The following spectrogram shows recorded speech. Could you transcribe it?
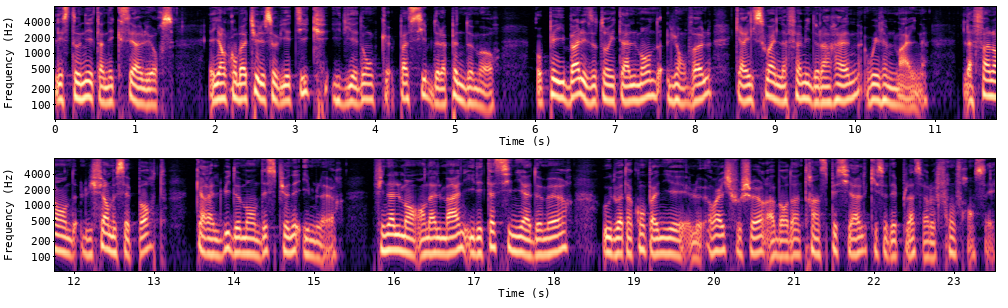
L'Estonie est annexée à l'URSS. Ayant combattu les soviétiques, il y est donc passible de la peine de mort. Aux Pays-Bas, les autorités allemandes lui en veulent car il soigne la famille de la reine Wilhelmine. La Finlande lui ferme ses portes car elle lui demande d'espionner Himmler. Finalement, en Allemagne, il est assigné à demeure où doit accompagner le Reichsfuhrer à bord d'un train spécial qui se déplace vers le front français.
